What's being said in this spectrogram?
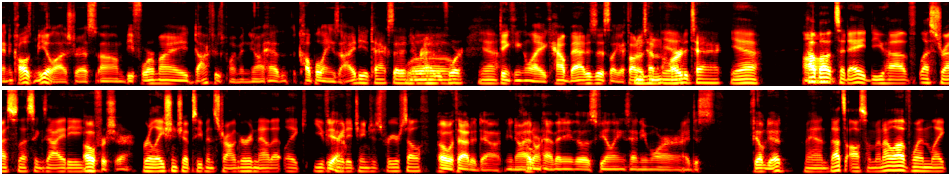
and it caused me a lot of stress. Um, before my doctor's appointment, you know, I had a couple anxiety attacks that I'd never had before. Yeah. Thinking like, how bad is this? Like, I thought I was having Mhm. a heart attack. Yeah. How Um, about today? Do you have less stress, less anxiety, Oh, for sure. relationships even stronger now that like you've Yeah. created changes for yourself? Oh, without a doubt. You know, I don't have any of those feelings anymore. I just feel good. Man, that's awesome. And I love when like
